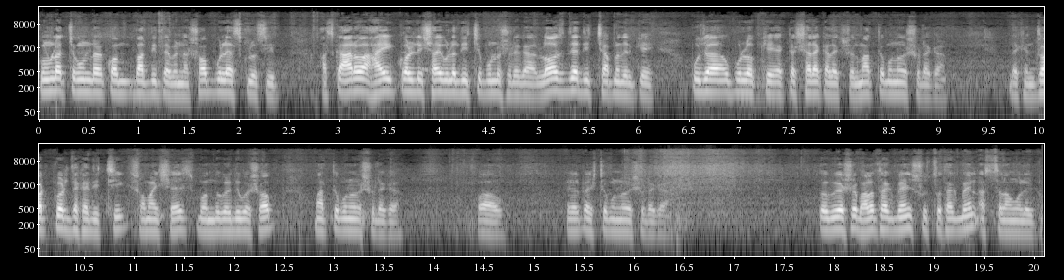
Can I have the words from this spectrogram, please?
কোনটার চেয়ে কোনটা কম বাদ দিতে হবে না, সবগুলো এক্সক্লুসিভ আজকে আরও হাই কোয়ালিটির শাড়িগুলো দিচ্ছে পনেরোশো টাকা। লস দিয়ে দিচ্ছে আপনাদেরকে পূজা উপলক্ষে একটা সেরা কালেকশন মাত্র পনেরোশো টাকা। দেখেন, জটপট দেখা দিচ্ছি, সময় শেষ, বন্ধ করে দিব সব, মাত্র পনেরোশো টাকা। ওয়াও। এটার প্রাইসটা পনেরোশো টাকা। তো অবশ্যই ভালো থাকবেন সুস্থ থাকবেন। আসসালামু আলাইকুম।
